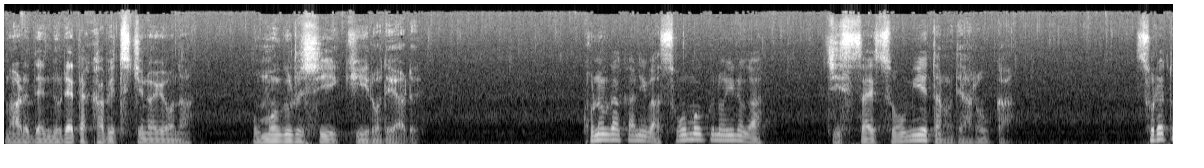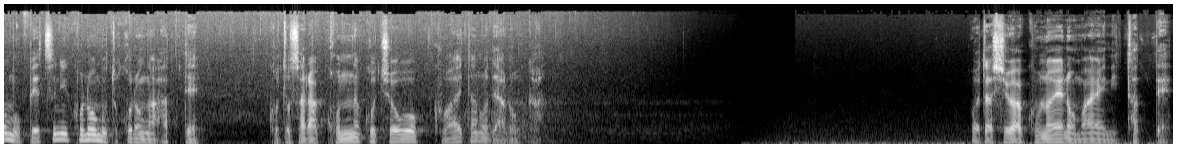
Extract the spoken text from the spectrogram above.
まるで濡れた壁土のような重苦しい黄色である。この画家には草木の色が実際そう見えたのであろうか。それとも別に好むところがあってことさらこんな誇張を加えたのであろうか。私はこの絵の前に立って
